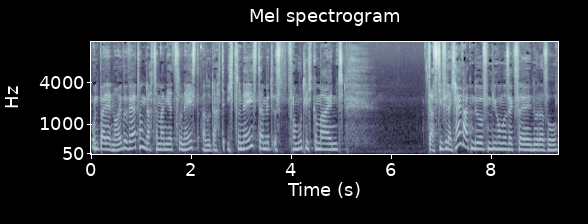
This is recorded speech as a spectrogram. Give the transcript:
Und bei der Neubewertung dachte man ja zunächst, also dachte ich zunächst, damit ist vermutlich gemeint, dass die vielleicht heiraten dürfen, die Homosexuellen oder so.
